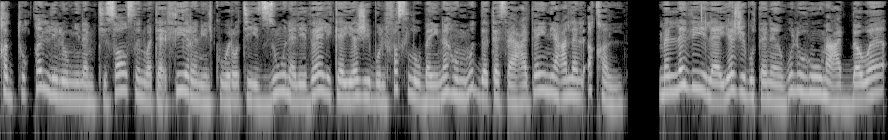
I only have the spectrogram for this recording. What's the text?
قد تقلل من امتصاص وتأثير الكوروتيزون لذلك يجب الفصل بينهم مدة ساعتين على الأقل. ما الذي لا يجب تناوله مع الدواء؟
